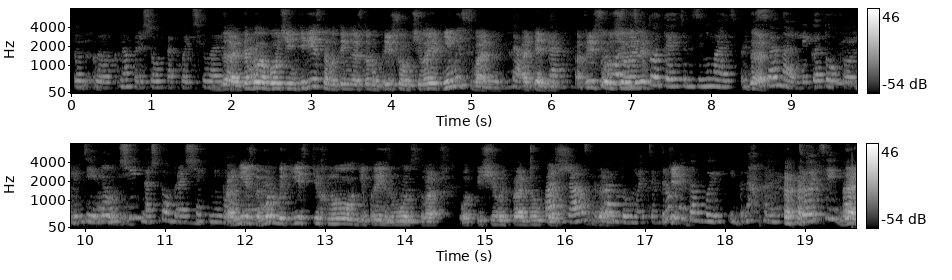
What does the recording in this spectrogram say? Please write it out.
кто-то к- нам пришел такой человек. Да, это было бы очень интересно, вот именно чтобы пришел человек, не мы с вами, Да, опять же, да. а Ну, пришел может быть, человек. кто-то этим занимается Да. профессионально и готов э, людей Ну, научить, на что обращать внимание. Конечно, да? может быть, есть технологи производства вот, пищевых продуктов. Пожалуйста, Да. подумайте. Вдруг Те- это вы и к нам идете и Да,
